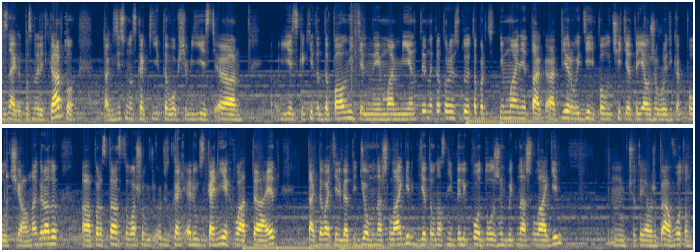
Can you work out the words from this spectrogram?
Не знаю, как посмотреть карту. Так, здесь у нас какие-то, в общем, есть... Э, есть какие-то дополнительные моменты, на которые стоит обратить внимание. Так, а первый день получить это я уже вроде как получал награду. А, пространства вашего рюкзака не хватает. Так, давайте, ребят, идем в наш лагерь. Где-то у нас недалеко должен быть наш лагерь. Что-то я уже... А, вот он.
